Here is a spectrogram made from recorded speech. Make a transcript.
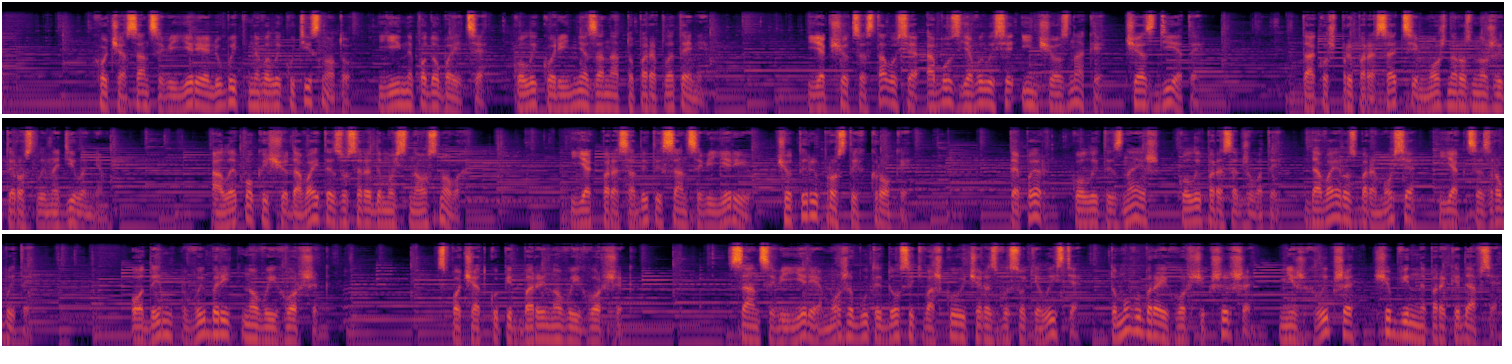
Хоча сансевієрія любить невелику тісноту, їй не подобається, коли коріння занадто переплетені. Якщо це сталося або з'явилися інші ознаки, час діяти. Також при пересадці можна розмножити рослина діленням. Але поки що давайте зосередимось на основах. Як пересадити сансевієрію чотири простих кроки. Тепер, коли ти знаєш, коли пересаджувати, давай розберемося, як це зробити. 1. Виберіть новий горщик. Спочатку підбери новий горщик. Сансевієрія може бути досить важкою через високі листя, тому вибирай горщик ширше, ніж глибше, щоб він не перекидався.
